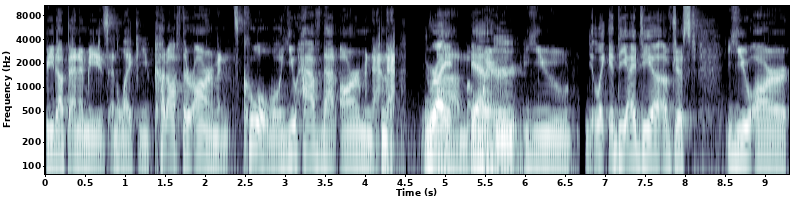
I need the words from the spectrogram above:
beat up enemies and like you cut off their arm, and it's cool. Well, you have that arm now, Right, Um, yeah. Where you like the idea of just you are.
